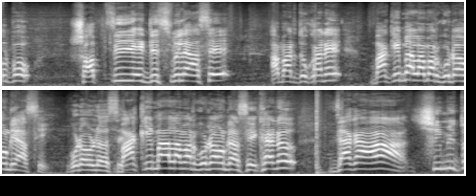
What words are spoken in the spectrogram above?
অল্প। সবচেয়ে এই ডিসপ্লে আছে আমার দোকানে বাকি মাল আমার গোডাউনে আছে। গোডাউনে আছে। বাকি মাল আমার গোডাউনে আছে। এখানেও জায়গা হ্যাঁ, সীমিত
